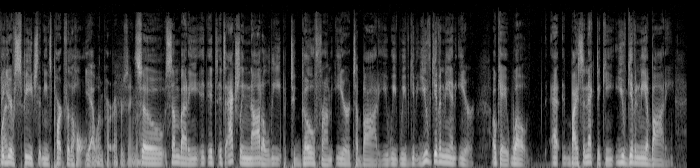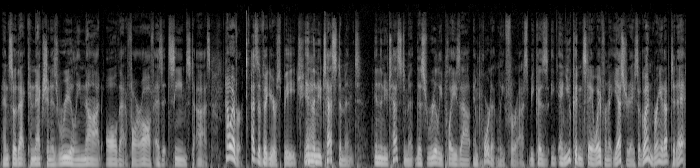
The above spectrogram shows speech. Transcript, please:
figure of speech that means part for the whole. Yeah, one part representing the So whole. somebody, it, it's it's actually not a leap to go from ear to body. We we've given you've given me an ear. Okay, well, at, by synecdoche, you've given me a body, and so that connection is really not all that far off as it seems to us. However, As a figure of speech. in the New Testament, in the New Testament, this really plays out importantly for us because, and you couldn't stay away from it yesterday. So go ahead and bring it up today.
